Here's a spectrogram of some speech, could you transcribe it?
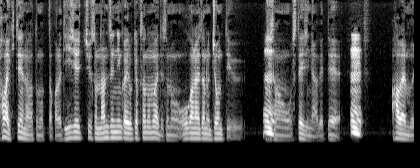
ハワイ来てえなと思ったから、DJ 中、その何千人かいるお客さんの前で、その、オーガナイザーのジョンっていうおじさんをステージに上げて、うん。ハワイも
